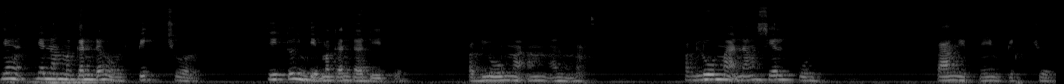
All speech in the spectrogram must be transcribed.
Yan, yan ang maganda ho, picture. Dito, hindi maganda dito. Pag luma ang ano, pag luma ng cellphone, pangit na yung picture.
